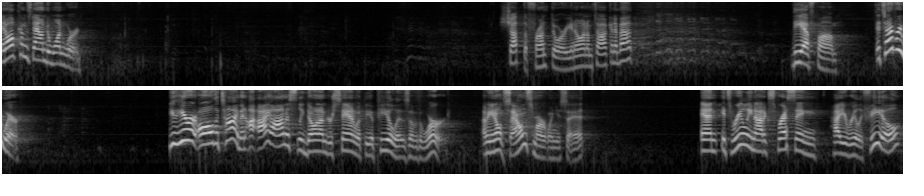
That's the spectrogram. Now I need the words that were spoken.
It all comes down to one word Shut the front door. You know what I'm talking about? the F bomb. It's everywhere. You hear it all the time, and I, I, honestly don't understand what the appeal is of the word. I mean, you don't sound smart when you say it. And it's really not expressing how you really feel.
